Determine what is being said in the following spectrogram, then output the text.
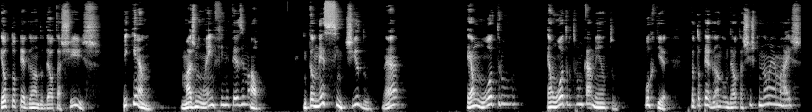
eu estou pegando ΔX pequeno, mas não é infinitesimal. Então, nesse sentido, né, é um outro é um outro truncamento. Por quê? Porque eu estou pegando um ΔX que não é mais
